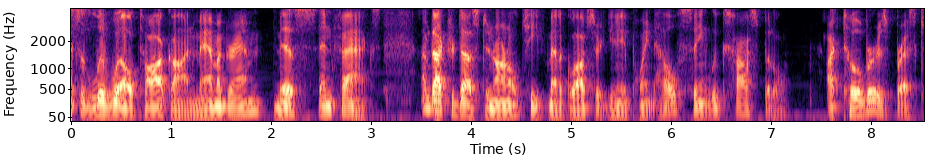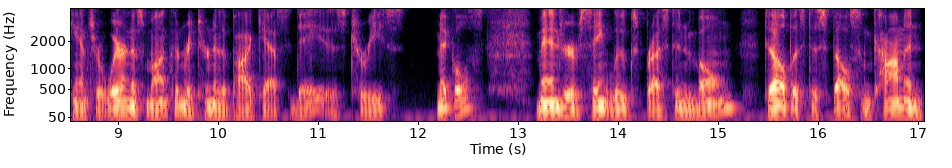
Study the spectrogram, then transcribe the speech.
This is Live Well Talk on mammogram, myths, and facts. I'm Dr. Dustin Arnold, Chief Medical Officer at Unity Point Health, St. Luke's Hospital. October is Breast Cancer Awareness Month, and returning to the podcast today is Therese Michels, manager of St. Luke's Breast and Bone, to help us dispel some common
